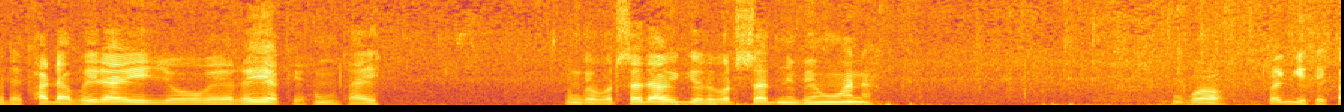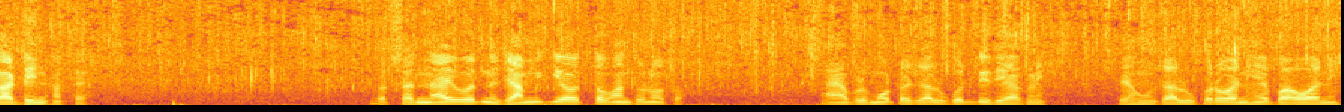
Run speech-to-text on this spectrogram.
બધા ખાડા ભર્યા જો હવે રહ્યા કે શું થાય. કેમ કે વરસાદ આવી ગયો તો વરસાદની ભેહું હે ને પગીથી કાઢી નાખે. વરસાદ ના આવ્યો હોત ને, જામી ગયા હોત તો વાંધો નહોતો. આ આપણે મોટો ચાલુ કરી દીધી આગળ. ભેહું ચાલુ કરવાની હે, પાવાની.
